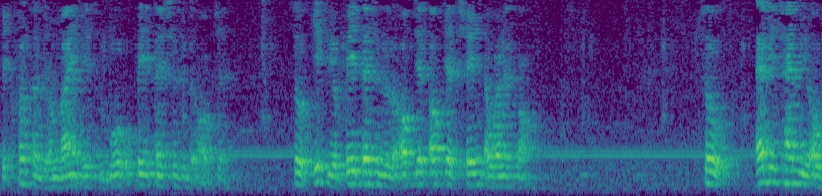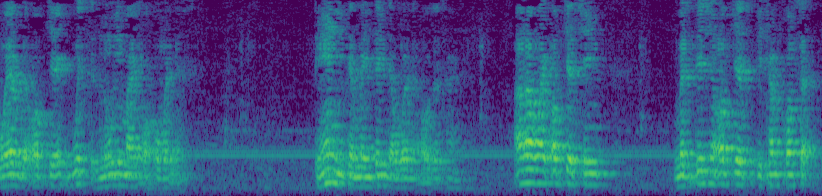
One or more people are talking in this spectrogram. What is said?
Because your mind is more pay attention to the object. So if you pay attention to the object, object change, awareness gone. So every time you're aware of the object with the knowing mind or awareness, then you can maintain the awareness all the time. Otherwise, object change, meditation object become concept,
